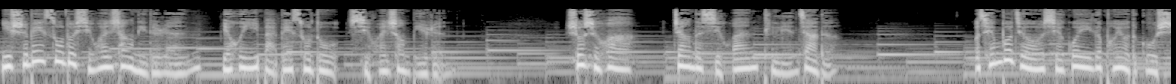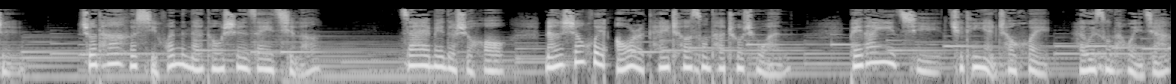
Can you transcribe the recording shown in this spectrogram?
以十倍速度喜欢上你的人，也会以百倍速度喜欢上别人。说实话，这样的喜欢挺廉价的。我前不久写过一个朋友的故事，说他和喜欢的男同事在一起了，在暧昧的时候，男生会偶尔开车送她出去玩，陪她一起去听演唱会，还会送她回家，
